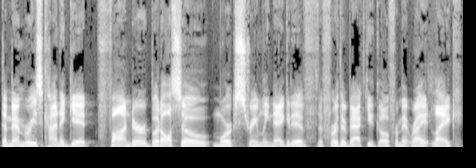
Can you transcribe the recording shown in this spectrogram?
the memories kind of get fonder, but also more extremely negative the further back you go from it, right? Like,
